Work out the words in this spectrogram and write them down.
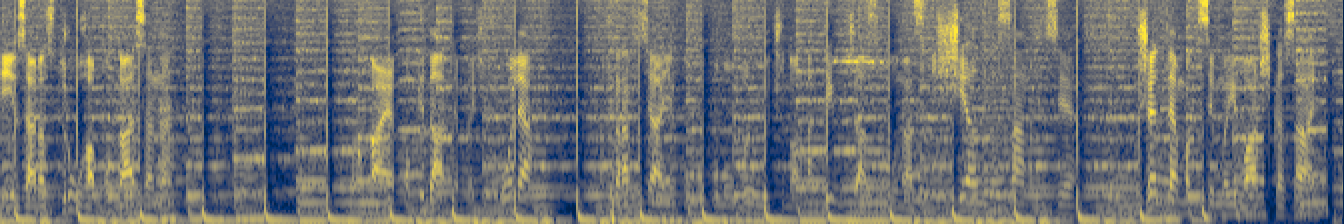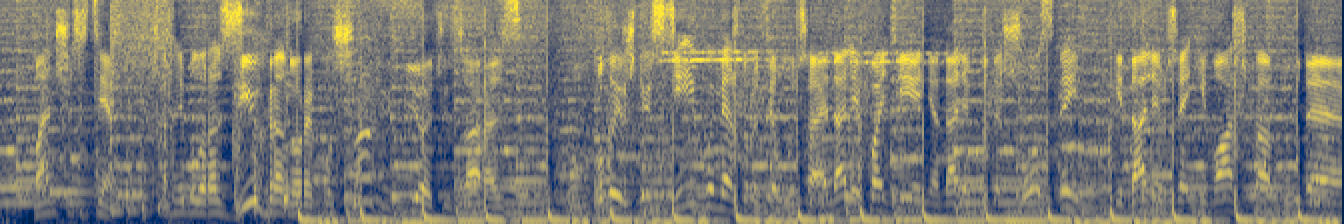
І зараз друга показана. Прохає покидати межі поля. Гравця, якого було вилучено, а тим часом у нас ще одна санкція. Вже для Максима Івашка за меншості. Штрафні було розіграно рикошетний м'яч. Зараз в ближню стійку м'яч друзі влучає. Далі падіння, далі буде шостий. І далі вже Івашка буде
